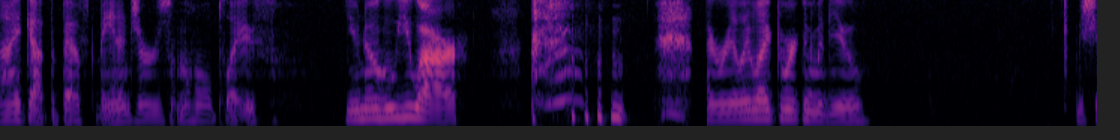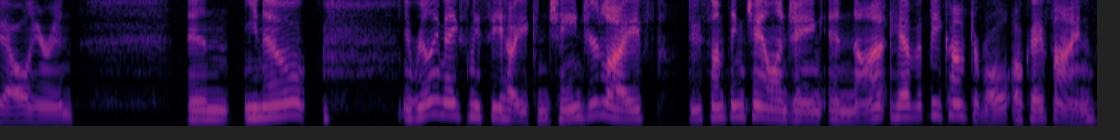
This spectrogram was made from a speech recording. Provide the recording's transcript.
I got the best managers in the whole place. You know who you are. I really liked working with you. Michelle, Aaron. And, you know, it really makes me see how you can change your life, do something challenging, and not have it be comfortable. Okay, fine.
